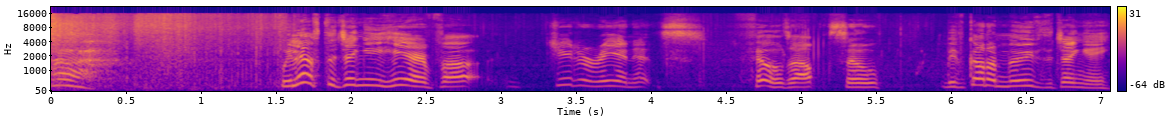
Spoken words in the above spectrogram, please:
we left the dinghy here, but due to rain, it's filled up. So we've got to move the dinghy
